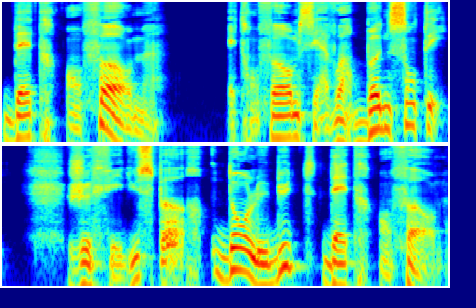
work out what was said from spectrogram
d'être en forme. Être en forme, c'est avoir bonne santé. Je fais du sport dans le but d'être en forme.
